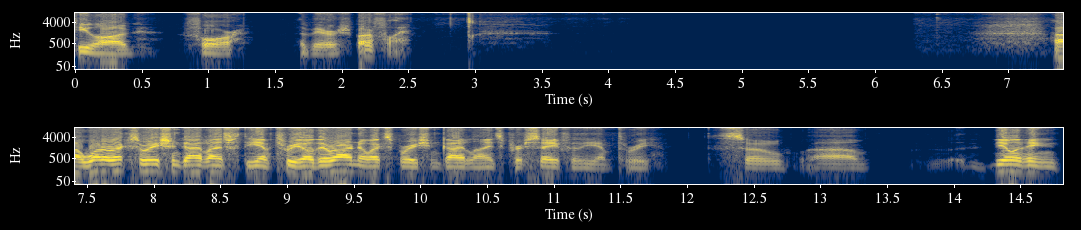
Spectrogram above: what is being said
T-log for the bearish butterfly. Uh, what are expiration guidelines for the M3? Oh, there are no expiration guidelines per se for the M3. So um, the only thing,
